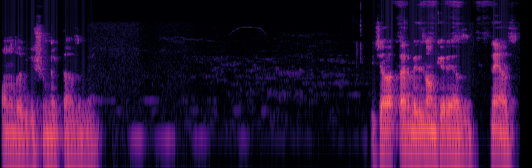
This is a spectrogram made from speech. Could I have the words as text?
Onu da bir düşünmek lazım yani. Bir cevap vermedin 10 kere yazdın. Ne yazdın?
